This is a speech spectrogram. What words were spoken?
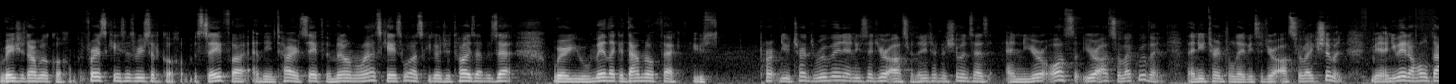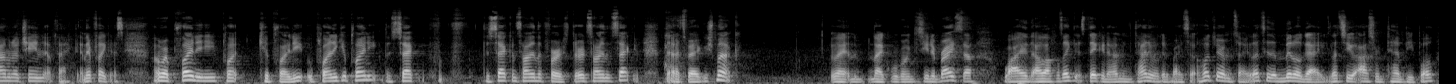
Reish Darmil Kochim. The first case is Reish Kochim. The Seifa and the entire Seifa, the middle and the last case was is that where you made like a domino effect. You you turn to Reuven and you said you're Aser. Then you turn to Shimon and says and you're also you're Aser like Reuven. Then you turn to Levi and said you're Aser like Shimon. And you made a whole domino chain effect. And if like this, I'm Pliny, Kipliny, Upliny, Kipliny, the second the second sign the first, third sign the second. That's very gishmak. Like we're going to see the brisa, why the halacha is like this. They can have the tiny with the brisa. Let's say the middle guy. Let's say you ask for ten people.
